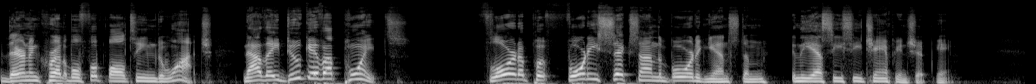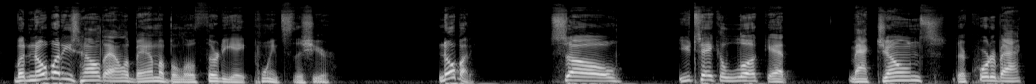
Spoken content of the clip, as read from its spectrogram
they're an incredible football team to watch. Now they do give up points. Florida put 46 on the board against them in the SEC championship game. But nobody's held Alabama below 38 points this year. Nobody. So you take a look at Mac Jones, their quarterback,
